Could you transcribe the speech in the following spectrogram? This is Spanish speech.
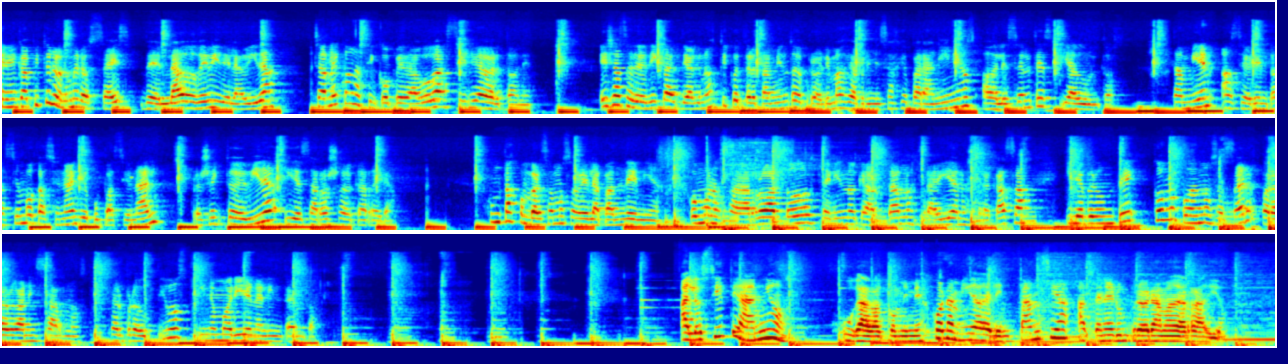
En el capítulo número 6 del lado débil de la vida, charlé con la psicopedagoga Silvia Bertone. Ella se dedica al diagnóstico y tratamiento de problemas de aprendizaje para niños, adolescentes y adultos. También hace orientación vocacional y ocupacional, proyecto de vida y desarrollo de carrera. Juntas conversamos sobre la pandemia, cómo nos agarró a todos teniendo que adaptar nuestra vida a nuestra casa y le pregunté cómo podemos hacer para organizarnos, ser productivos y no morir en el intento. A los 7 años jugaba con mi mejor amiga de la infancia a tener un programa de radio.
